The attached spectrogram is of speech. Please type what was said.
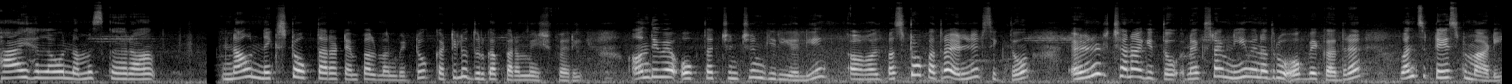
ಹಾಯ್ ಹಲೋ ನಮಸ್ಕಾರ. ನಾವು ನೆಕ್ಸ್ಟ್ ಹೋಗ್ತಾರ ಟೆಂಪಲ್ ಬಂದುಬಿಟ್ಟು Kateel Durga Parameshwari. On the way ಹೋಗ್ತಾ ಚುಂಚುಂಗಿರಿಯಲ್ಲಿ ಬಸ್ ಸ್ಟಾಪ್ ಹತ್ರ ಎಳ್ನೀರು ಸಿಕ್ತು. ಎಳ್ನೀರು ಚೆನ್ನಾಗಿತ್ತು. ನೆಕ್ಸ್ಟ್ ಟೈಮ್ ನೀವೇನಾದರೂ ಹೋಗಬೇಕಾದ್ರೆ ಒನ್ಸ್ ಟೇಸ್ಟ್ ಮಾಡಿ.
